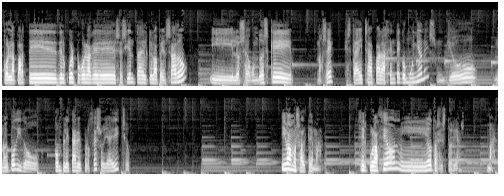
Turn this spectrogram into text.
con la parte del cuerpo con la que se sienta el que lo ha pensado. Y lo segundo es que, no sé, está hecha para gente con muñones. Yo no he podido completar el proceso, ya he dicho. Y vamos al tema. Circulación y otras historias. Bueno,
